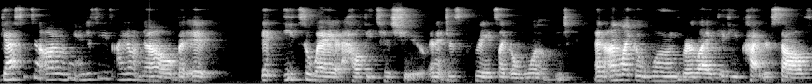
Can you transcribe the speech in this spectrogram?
guess it's an autoimmune disease. I don't know, but it it eats away at healthy tissue and it just creates like a wound. And unlike a wound where like if you cut yourself,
